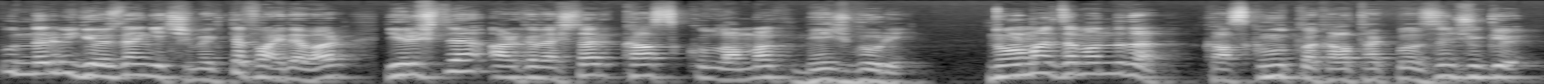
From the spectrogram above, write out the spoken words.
Bunları bir gözden geçirmekte fayda var. Yarışta arkadaşlar kask kullanmak mecburi. Normal zamanda da kaskı mutlaka takmalısın çünkü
